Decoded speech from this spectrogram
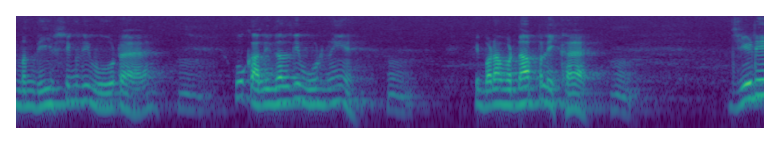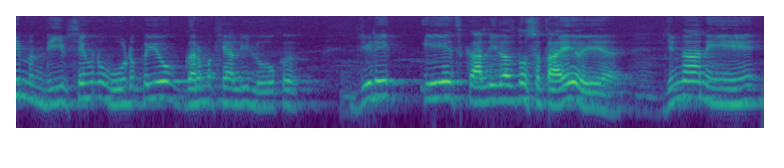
ਮਨਦੀਪ ਸਿੰਘ ਦੀ ਵੋਟ ਹੈ ਉਹ ਅਕਾਲੀ ਦਲ ਦੀ ਵੋਟ ਨਹੀਂ ਹੈ। ਇਹ ਬੜਾ ਵੱਡਾ ਭੁਲੇਖਾ ਹੂੰ। ਜਿਹੜੇ ਮਨਦੀਪ ਸਿੰਘ ਨੂੰ ਵੋਟ ਪਈ ਉਹ ਗਰਮ ਖਿਆਲੀ ਲੋਕ ਜਿਹੜੇ ਇਸ ਅਕਾਲੀ ਦਲ ਤੋਂ ਸਤਾਏ ਹੋਏ ਆ ਜਿਨ੍ਹਾਂ ਨੇ,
